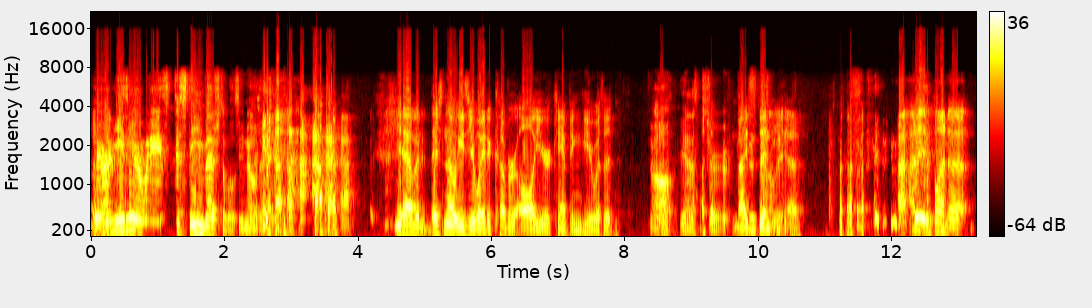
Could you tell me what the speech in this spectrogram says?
There are easier ways to steam vegetables, you know that. Yeah, but there's no easier way to cover all your camping gear with it. oh, yeah, that's true. Nice oh, thin. Oh, yeah. I, I didn't find a,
